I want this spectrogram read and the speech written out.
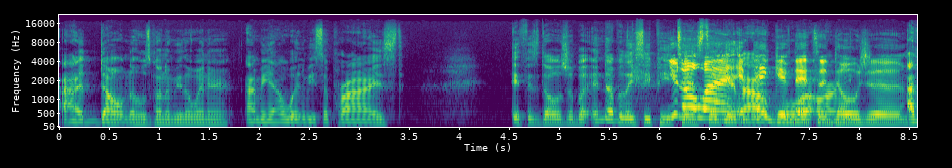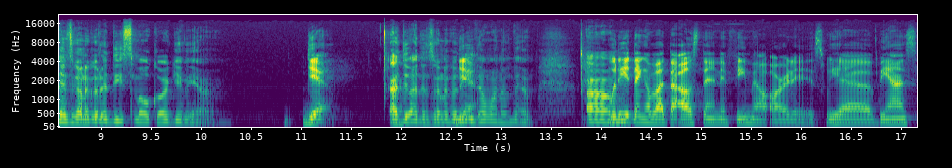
I don't know who's going to be the winner. I mean, I wouldn't be surprised if it's Doja, but NAACP You know what? If they give that to R&B. Doja, I think it's going to go to D Smoke or Giveon. yeah. I do. I think it's going to go to Yeah. either one of them. Um, what do you think about the outstanding female artists? We have Beyonce,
